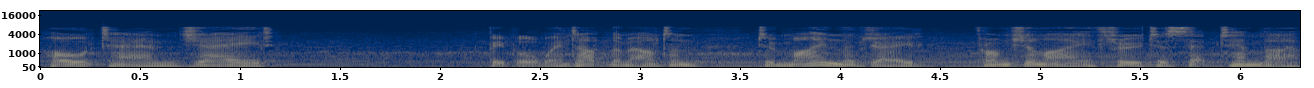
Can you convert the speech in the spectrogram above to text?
Hotan jade. People went up the mountain to mine the jade from July through to September.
